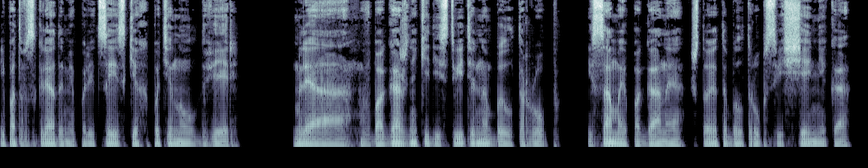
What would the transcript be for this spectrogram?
и под взглядами полицейских потянул дверь. Мля, в багажнике действительно был труп. И самое поганое, что это был труп священника.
